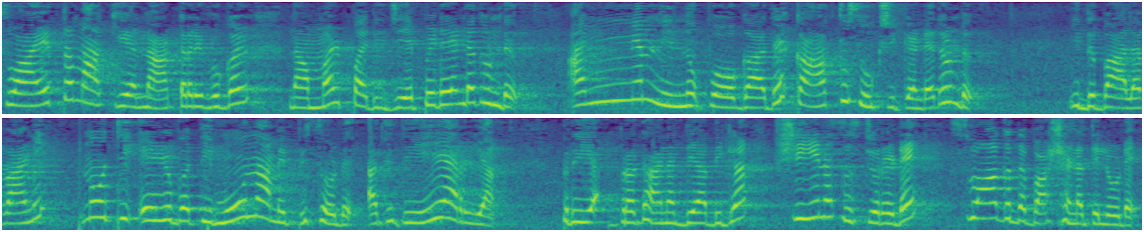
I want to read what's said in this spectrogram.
സ്വായത്തമാക്കിയ നാട്ടറിവുകൾ നമ്മൾ പരിചയപ്പെടേണ്ടതുണ്ട്. അന്യം നിന്നു പോകാതെ കാത്തു സൂക്ഷിക്കേണ്ടതുണ്ട്. ഇത് ബാലവാണി നൂറ്റി എഴുപത്തി മൂന്നാം എപ്പിസോഡ്. അതിഥിയെ അറിയാം. പ്രിയ പ്രധാനാധ്യാപിക ഷീന സിസ്റ്ററുടെ സ്വാഗത ഭാഷണത്തിലൂടെ.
